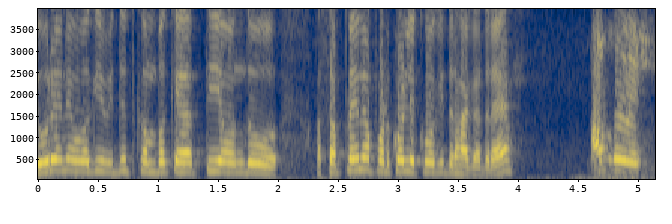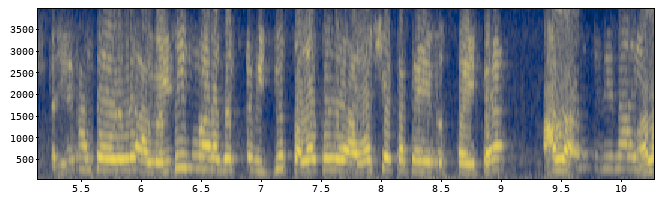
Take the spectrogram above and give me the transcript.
ಇವರೇನೆ ಹೋಗಿ ವಿದ್ಯುತ್ ಕಂಬಕ್ಕೆ ಹತ್ತಿ ಒಂದು ಸಪ್ಲೈನ ಪಡ್ಕೊಳ್ಳಿಕ್ ಹೋಗಿದ್ರು ಹಾಗಾದ್ರೆ? ಹೌದು ಏನಂತ ಹೇಳಿದ್ರೆ ಆ ವೆಲ್ಡಿಂಗ್ ಮಾಡೋದಕ್ಕೆ ವಿದ್ಯುತ್ ಅವಶ್ಯ ಅವಶ್ಯಕತೆ ಇರುತ್ತೈತೆ. ಆ ಅಲ್ಲ ಅಲ್ಲ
